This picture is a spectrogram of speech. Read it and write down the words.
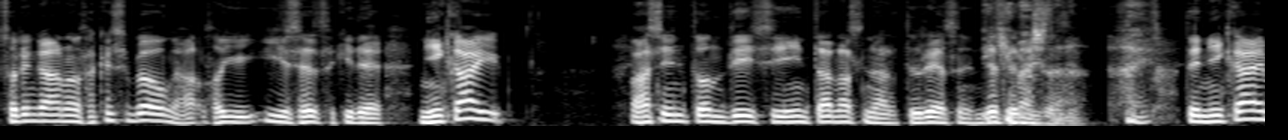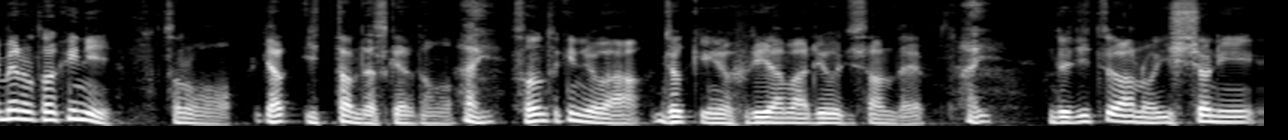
それがあの竹芝王がそういういい成績で2回ワシントン DC インターナショナルというレースに出てるんですよ。はい、で2回目の時にそのや行ったんですけれども、はい、その時にはジョッキーが栗山良二さんで、はい、で実はあの一緒に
